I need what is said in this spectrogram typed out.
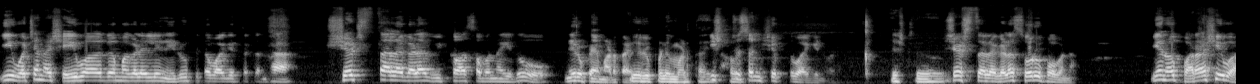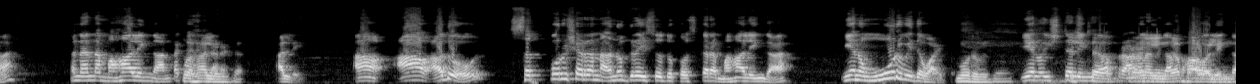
ಈ ವಚನ ಶೈವಾಗಮಗಳಲ್ಲಿ ನಿರೂಪಿತವಾಗಿರ್ತಕ್ಕಂತಹ ಷಟ್ ಸ್ಥಳಗಳ ವಿಕಾಸವನ್ನ ಇದು ನಿರೂಪಣೆ ಮಾಡ್ತಾ ಇದೆ. ನಿರೂಪಣೆ ಮಾಡ್ತಾ ಇಷ್ಟು ಸಂಕ್ಷಿಪ್ತವಾಗಿ ನೋಡಿ. ಎಷ್ಟು? ಷಟ್ ಸ್ಥಳಗಳ ಸ್ವರೂಪವನ್ನ. ಏನೋ ಪರಶಿವ ನನ್ನ ಮಹಾಲಿಂಗ ಅಂತ. ಮಹಾಲಿಂಗ. ಅಲ್ಲಿ. ಆ ಅದು ಸತ್ಪುರುಷರನ್ನು ಅನುಗ್ರಹಿಸೋದಕ್ಕೋಸ್ಕರ ಮಹಾಲಿಂಗ ಏನು ಮೂರು ವಿಧವಾಯ್ತು. ಮೂರು ವಿಧ ಏನು ಇಷ್ಟಲಿಂಗ ಪ್ರಾಣಲಿಂಗ ಭಾವಲಿಂಗ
